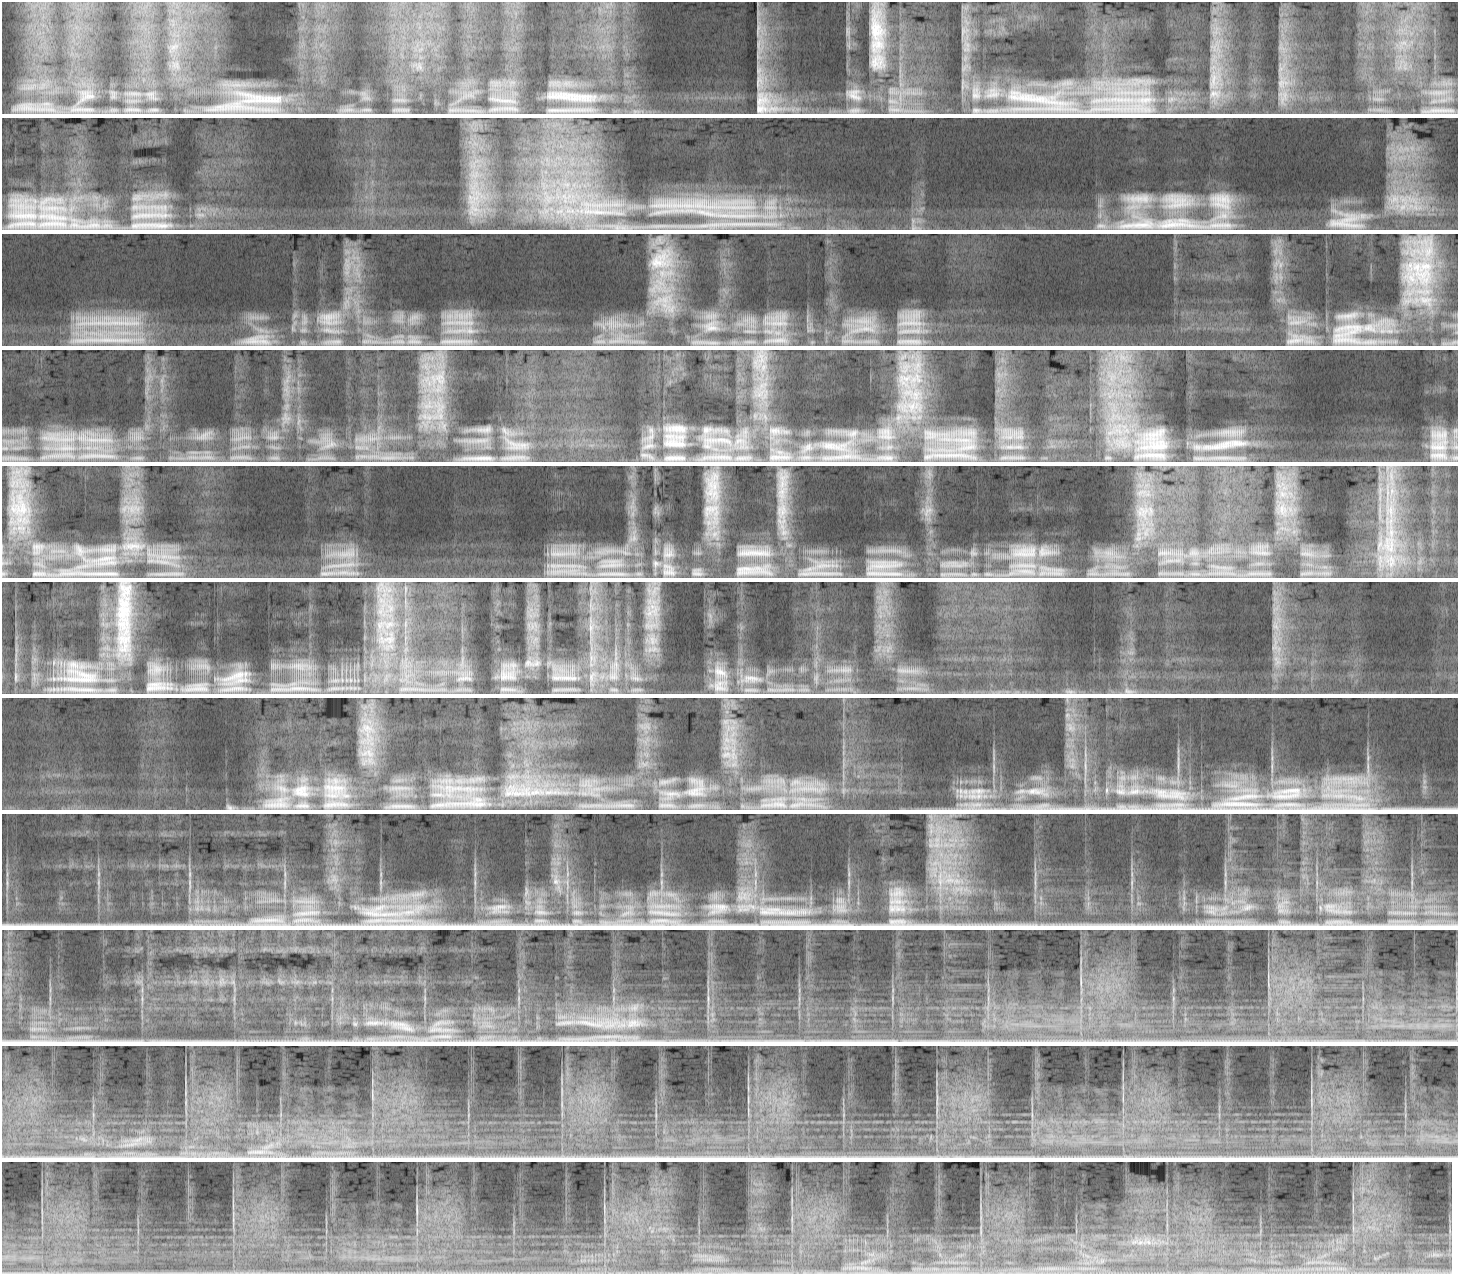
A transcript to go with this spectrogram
while I'm waiting to go get some wire, we'll get this cleaned up here. Get some kitty hair on that and smooth that out a little bit. And the uh, the wheel well lip arch uh, warped to just a little bit when I was squeezing it up to clamp it. So I'm probably going to smooth that out just a little bit just to make that a little smoother. I did notice over here on this side that the factory had a similar issue, but um, there was a couple spots where it burned through to the metal when I was sanding on this. So there's a spot weld right below that. So when they pinched it, it just puckered a little bit. So we'll get that smoothed out and we'll start getting some mud on. All right, we're getting some kitty hair applied right now. And while that's drying, we're going to test fit the window make sure it fits and everything fits good. So now it's time to get the kitty hair roughed in with the DA. Get it ready for a little body filler. Alright, smearing some body filler on the wheel well arch and everywhere else we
